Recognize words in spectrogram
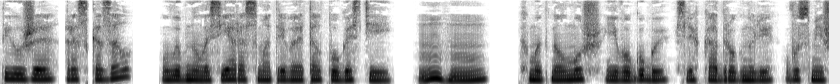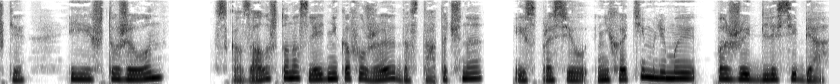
«Ты уже рассказал?» — улыбнулась я, рассматривая толпу гостей. «Угу», — хмыкнул муж, его губы слегка дрогнули в усмешке. «И что же он?» Сказал, что наследников уже достаточно, и спросил, не хотим ли мы пожить для себя.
